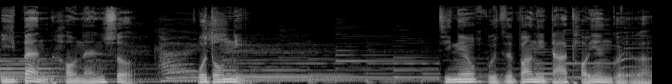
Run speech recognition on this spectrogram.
一半好难受，我懂你。今天虎子帮你打讨厌鬼了。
